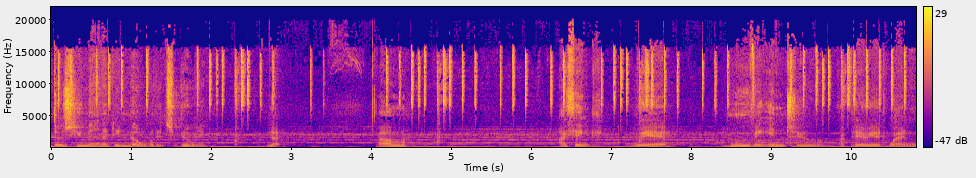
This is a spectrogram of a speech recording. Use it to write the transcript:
Does humanity know what it's doing? No. Um, I think we're moving into a period when,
